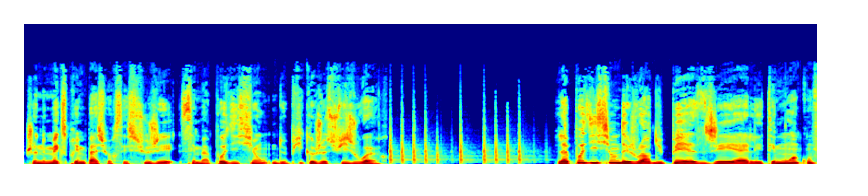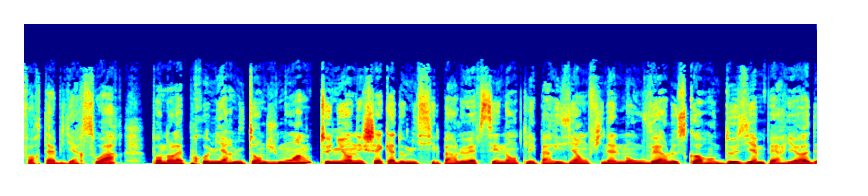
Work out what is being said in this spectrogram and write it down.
Je ne m'exprime pas sur ces sujets. C'est ma position depuis que je suis joueur. La position des joueurs du PSG, elle, était moins confortable hier soir. Pendant la première mi-temps du moins, tenus en échec à domicile par le FC Nantes, les Parisiens ont finalement ouvert le score en deuxième période.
